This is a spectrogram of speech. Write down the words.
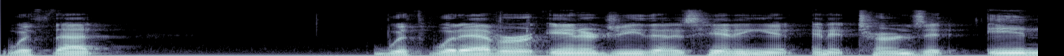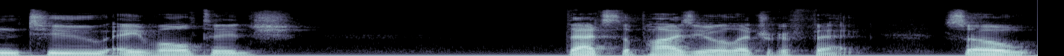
with that with whatever energy that is hitting it and it turns it into a voltage, that's the piezoelectric effect. So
